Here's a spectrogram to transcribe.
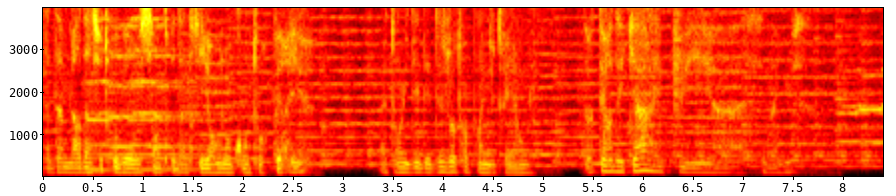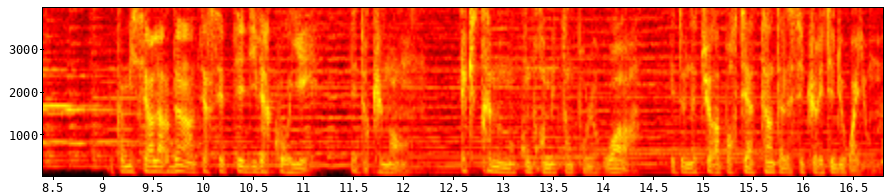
La dame Lardin se trouvait au centre d'un triangle au contour périlleux. A-t-on idée des deux autres points du triangle? Docteur Descartes et puis euh. Le commissaire Lardin a intercepté divers courriers, des documents extrêmement compromettants pour le roi et de nature à porter atteinte à la sécurité du royaume.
